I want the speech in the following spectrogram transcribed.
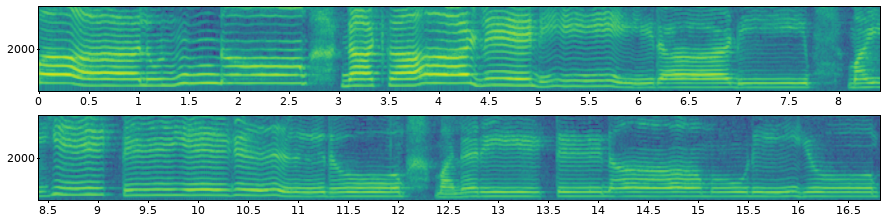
பாலுண்ணோம் நாட்காளே நீராடி மையிட்டு ஏ மலரேட்டு நாமுடியோம்.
